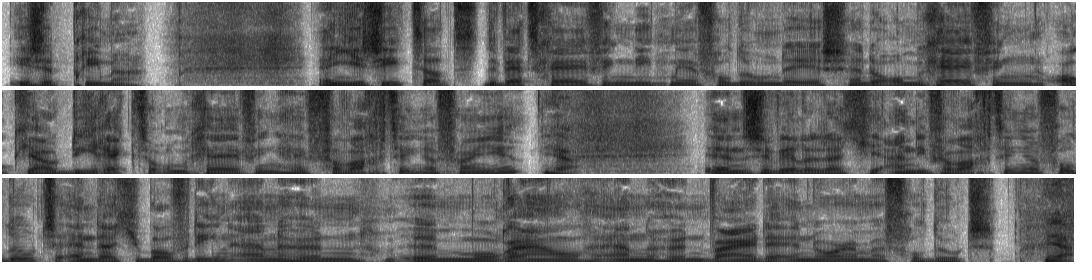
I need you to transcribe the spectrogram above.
is het prima. En je ziet dat de wetgeving niet meer voldoende is. De omgeving, ook jouw directe omgeving, heeft verwachtingen van je. Ja. En ze willen dat je aan die verwachtingen voldoet. En dat je bovendien aan hun eh, moraal, aan hun waarden en normen voldoet. Ja.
